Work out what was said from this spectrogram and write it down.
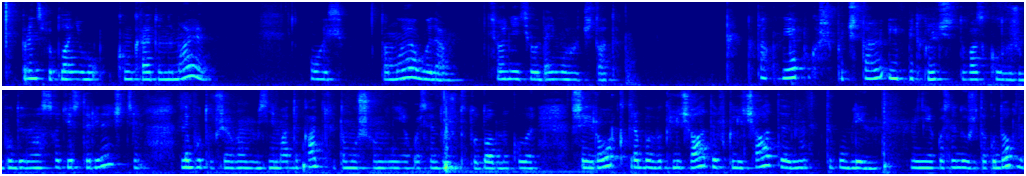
В принципі, планів конкретно немає. Ось. Тому я видам. Сьогодні цілий день можу читати. Так, ну я поки що почитаю і підключусь до вас, коли вже буде на сотій сторіночці. Не буду вже вам знімати кадри, тому що мені якось не дуже тут удобно, коли шейрорк треба виключати, включати. Ну, типу, блін, мені якось не дуже так удобно.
